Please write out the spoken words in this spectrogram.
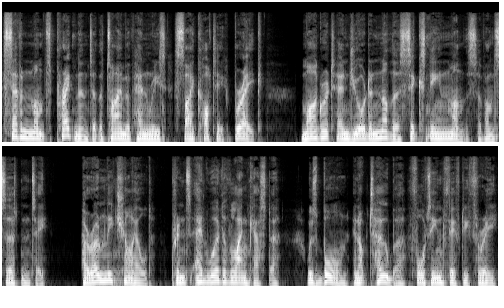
Seven months pregnant at the time of Henry's psychotic break, Margaret endured another 16 months of uncertainty. Her only child, Prince Edward of Lancaster, was born in October 1453,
